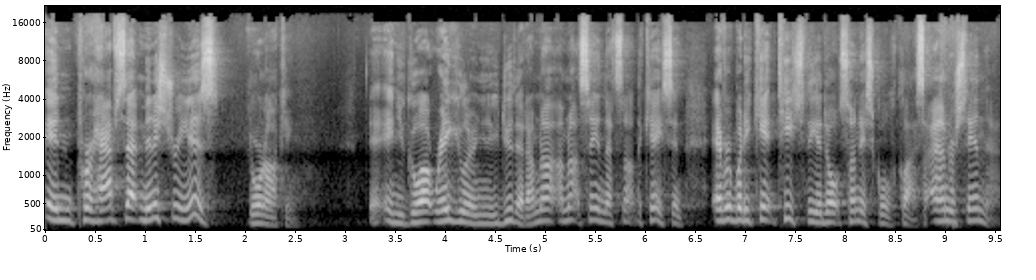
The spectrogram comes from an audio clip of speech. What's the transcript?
And perhaps that ministry is door knocking. And you go out regular and you do that. I'm not, I'm not saying that's not the case. And everybody can't teach the adult Sunday school class. I understand that.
